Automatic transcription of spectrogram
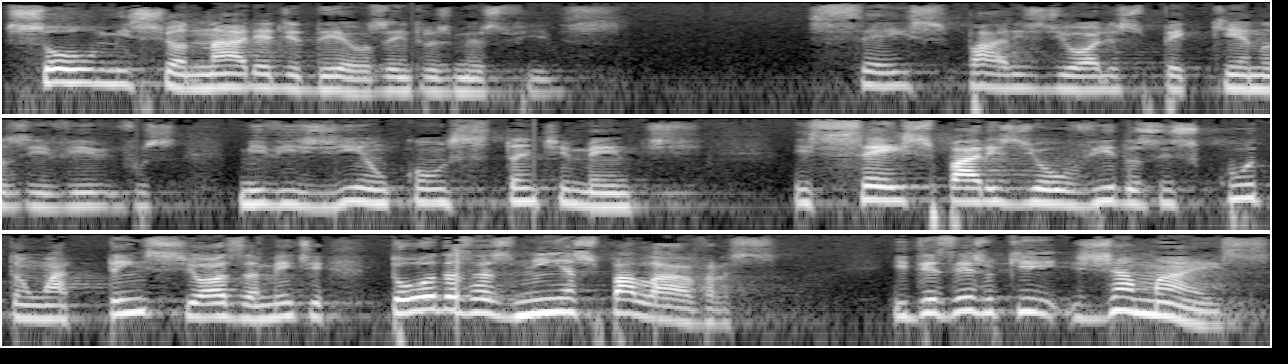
Sou missionária de Deus entre os meus filhos. Seis pares de olhos pequenos e vivos me vigiam constantemente, e seis pares de ouvidos escutam atenciosamente todas as minhas palavras, e desejo que jamais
